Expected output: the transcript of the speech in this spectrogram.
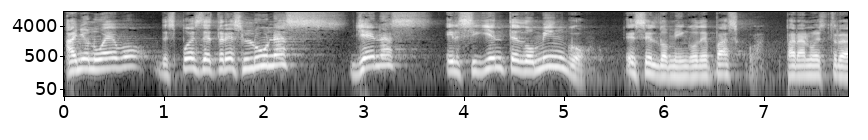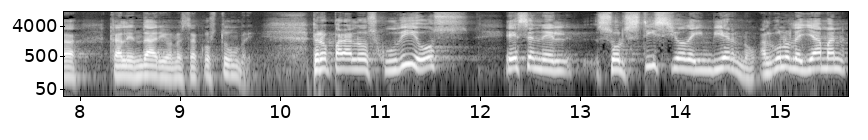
Año Nuevo, después de tres lunas llenas, el siguiente domingo es el domingo de Pascua para nuestro calendario, nuestra costumbre. Pero para los judíos es en el solsticio de invierno. Algunos le llaman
